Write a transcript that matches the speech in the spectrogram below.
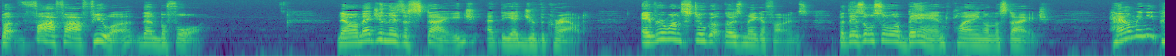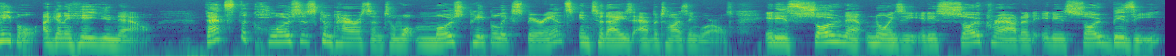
but far, far fewer than before. Now imagine there's a stage at the edge of the crowd. Everyone's still got those megaphones, but there's also a band playing on the stage. How many people are going to hear you now? That's the closest comparison to what most people experience in today's advertising world. It is so na- noisy, it is so crowded, it is so busy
